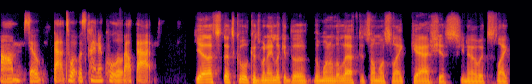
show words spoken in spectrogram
Um, so that's what was kind of cool about that. Yeah, that's that's cool because when I look at the the one on the left, it's almost like gaseous. You know, it's like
